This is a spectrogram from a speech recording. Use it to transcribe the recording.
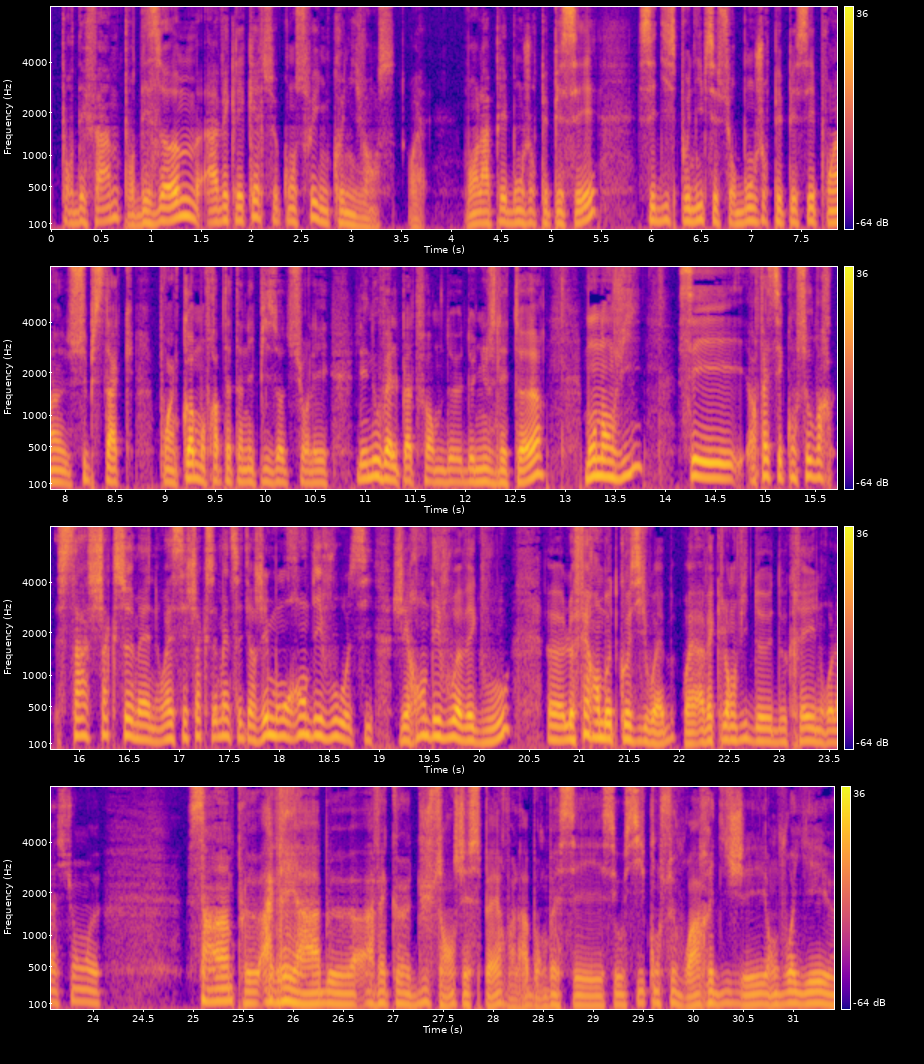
pour des femmes, pour des hommes avec lesquels se construit une connivence. Ouais on l'a appelé Bonjour PPC. c'est disponible, c'est sur bonjourppc.substack.com. On fera peut-être un épisode sur les, nouvelles plateformes de, newsletter. Mon envie, c'est en fait c'est concevoir ça chaque semaine. Ouais, c'est chaque semaine, c'est-à-dire j'ai mon rendez-vous aussi. J'ai rendez-vous avec vous, euh, le faire en mode cozy web, ouais, avec l'envie de, créer une relation. Euh, simple, agréable, avec euh, du sens, j'espère. Voilà, bon, ben c'est aussi concevoir, rédiger, envoyer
